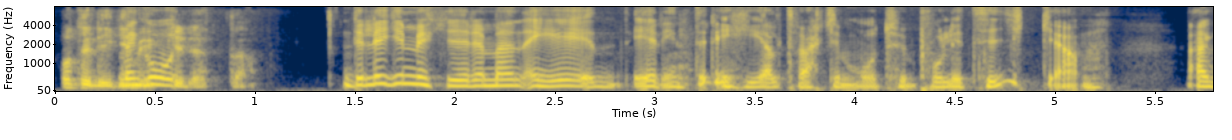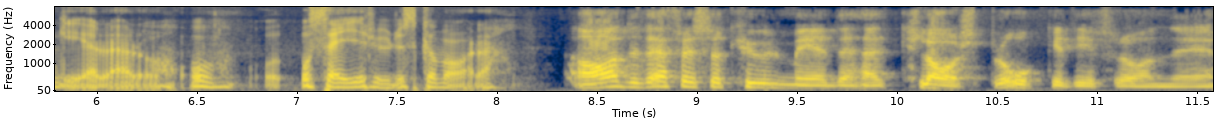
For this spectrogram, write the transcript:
Och det ligger mycket i detta. Det ligger mycket i det, men är, är inte det helt tvärt hur politiken agerar och, och, och säger hur det ska vara? Ja, det är därför det är så kul med det här klarspråket ifrån, eh,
